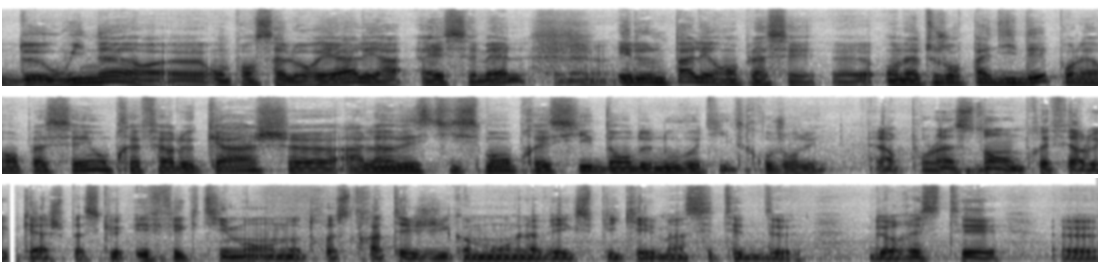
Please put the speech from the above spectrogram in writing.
deux winners. on pense à L'Oréal et à ASML, et de ne pas les remplacer. on n'a toujours pas d'idée pour les remplacer. On préfère le cash à l'investissement précis dans de nouveaux titres aujourd'hui? Alors pour l'instant, on préfère le cash parce que effectivement, notre stratégie, comme on l'avait expliqué, ben, c'était de de rester euh,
